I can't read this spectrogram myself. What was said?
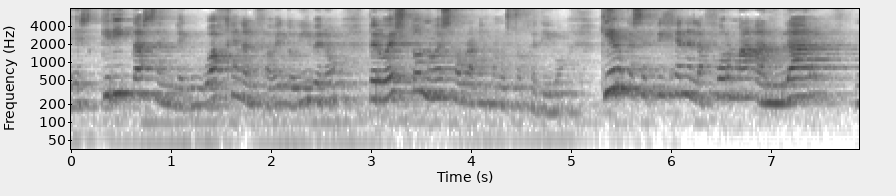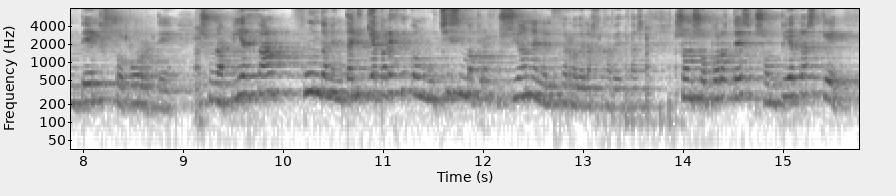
escritas en lenguaje, en alfabeto íbero, pero esto no es ahora mismo nuestro objetivo. Quiero que se fijen en la forma anular del soporte. Es una pieza fundamental y que aparece con muchísima profusión en el Cerro de las Cabezas. Son soportes, son piezas que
